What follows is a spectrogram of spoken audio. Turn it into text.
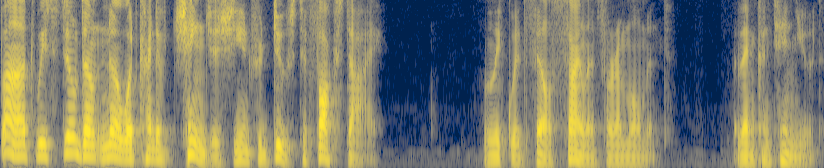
But we still don't know what kind of changes she introduced to Foxdie. Liquid fell silent for a moment, then continued.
